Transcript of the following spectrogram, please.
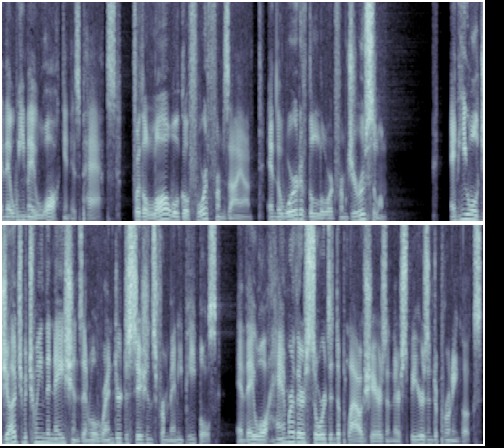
and that we may walk in his paths. For the law will go forth from Zion, and the word of the Lord from Jerusalem. And he will judge between the nations, and will render decisions for many peoples. And they will hammer their swords into plowshares, and their spears into pruning hooks.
